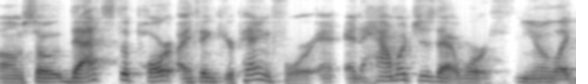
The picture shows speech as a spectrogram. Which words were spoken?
Um, so that's the part I think you're paying for, and, and how much is that worth? You know, like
